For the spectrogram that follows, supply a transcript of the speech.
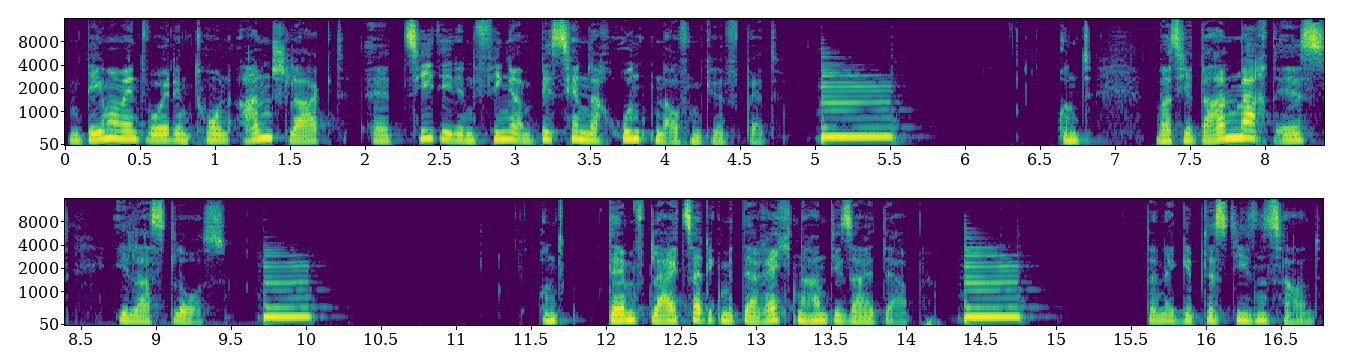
und in dem Moment, wo ihr den Ton anschlagt, äh, zieht ihr den Finger ein bisschen nach unten auf dem Griffbrett. Und was ihr dann macht, ist, ihr lasst los. Und dämpft gleichzeitig mit der rechten Hand die Seite ab. Dann ergibt es diesen Sound.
